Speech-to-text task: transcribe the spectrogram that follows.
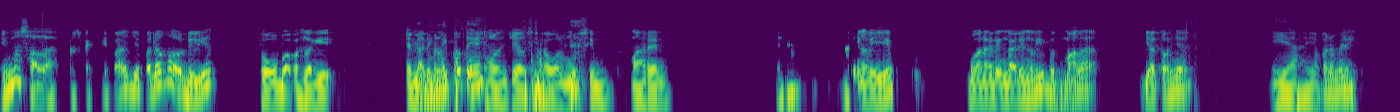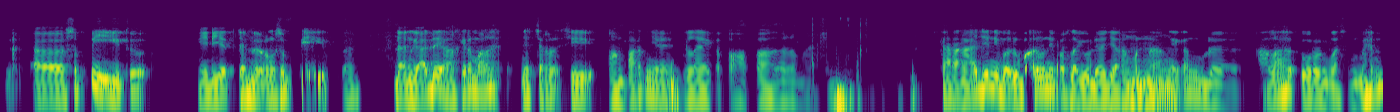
ini masalah perspektif aja. Padahal kalau dilihat coba pas lagi MU menang 4 ya. lawan Chelsea awal musim kemarin. Ada yang ngelip, bukan ada nggak ada yang ngeliput, malah jatuhnya iya, iya. apa namanya uh, sepi gitu, media cenderung sepi gitu kan. Dan nggak ada yang akhirnya malah nyecer si Lampardnya jelek atau apa segala macam. Sekarang aja nih baru-baru nih pas lagi udah jarang hmm. menang ya kan udah kalah turun klasemen.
